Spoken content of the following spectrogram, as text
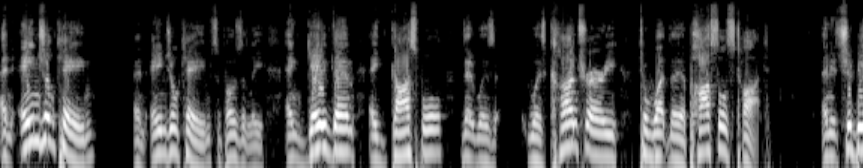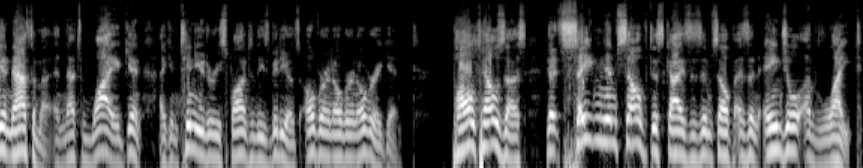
An angel came an angel came supposedly and gave them a gospel that was was contrary to what the apostles taught. And it should be anathema. And that's why again i continue to respond to these videos over and over and over again. Paul tells us that satan himself disguises himself as an angel of light.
